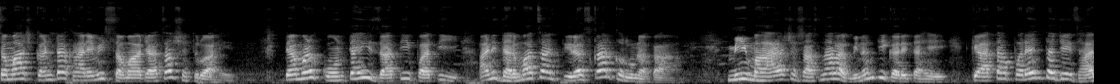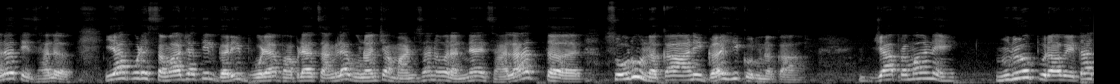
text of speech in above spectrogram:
समाजकंटक हा नेहमी समाजाचा शत्रू आहे. त्यामुळे कोणत्याही जातीपाती आणि धर्माचा तिरस्कार करू नका. मी महाराष्ट्र शासनाला विनंती करीत आहे की आतापर्यंत जे झालं ते झालं. यापुढे समाजातील गरीब भोळ्या भाबड्या चांगल्या गुणांच्या माणसांवर अन्याय झाला तर सोडू नका आणि गयही करू नका. ज्याप्रमाणे व्हिडिओ पुरावे येतात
